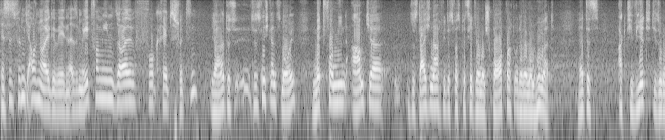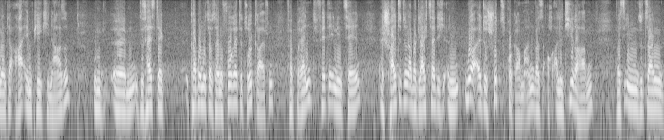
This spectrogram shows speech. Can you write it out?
Das ist für mich auch neu gewesen. Also Metformin soll vor Krebs schützen? Ja, das, das ist nicht ganz neu. Metformin ahmt ja das gleiche nach, wie das, was passiert, wenn man Sport macht oder wenn man hungert. Ja, das aktiviert die sogenannte AMP-Kinase. Und ähm, das heißt, der Körper muss auf seine Vorräte zurückgreifen, verbrennt Fette in den Zellen, er schaltet dann aber gleichzeitig ein uraltes Schutzprogramm an, was auch alle Tiere haben, was ihn sozusagen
